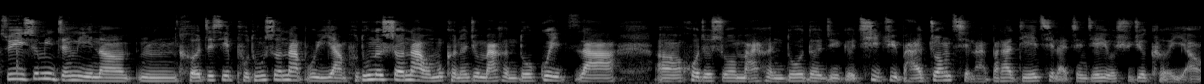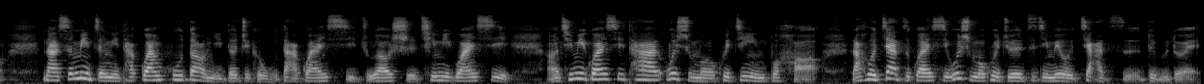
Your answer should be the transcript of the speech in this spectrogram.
所以生命整理呢，嗯，和这些普通收纳不一样。普通的收纳，我们可能就买很多柜子啊，呃，或者说买很多的这个器具，把它装起来，把它叠起来，整洁有序就可以啊。那生命整理它关乎到你的这个五大关系，主要是亲密关系啊，亲密关系它为什么会经营不好？然后价值关系为什么会觉得自己没有价值，对不对？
